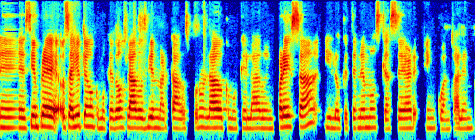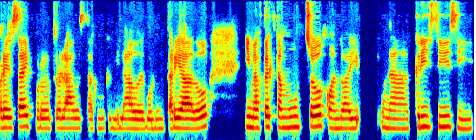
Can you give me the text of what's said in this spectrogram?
eh, siempre, o sea, yo tengo como que dos lados bien marcados. Por un lado, como que el lado empresa y lo que tenemos que hacer en cuanto a la empresa, y por otro lado está como que mi lado de voluntariado. Y me afecta mucho cuando hay una crisis y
